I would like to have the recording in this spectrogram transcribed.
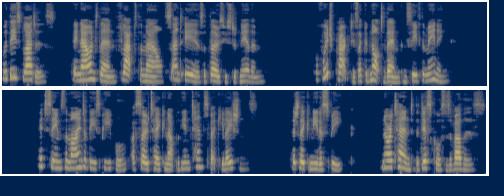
With these bladders they now and then flapped the mouths and ears of those who stood near them, of which practice I could not then conceive the meaning. It seems the mind of these people are so taken up with the intense speculations, that they can neither speak, nor attend to the discourses of others,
